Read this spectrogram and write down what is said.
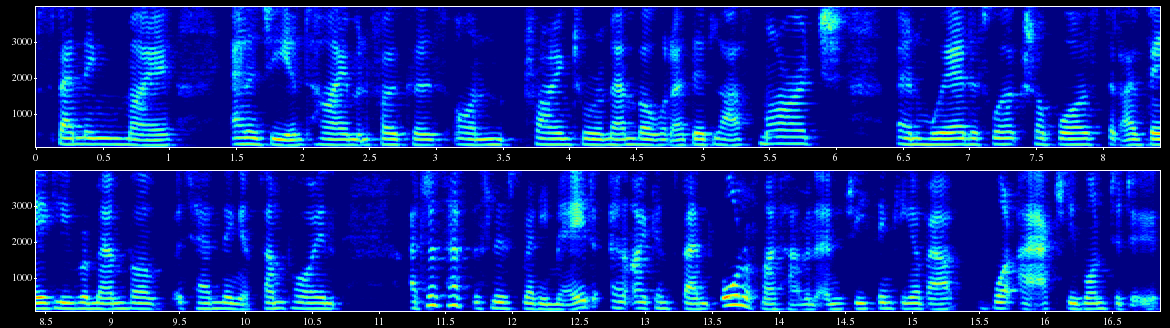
spending my energy and time and focus on trying to remember what I did last March and where this workshop was that I vaguely remember attending at some point, I just have this list ready made and I can spend all of my time and energy thinking about what I actually want to do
